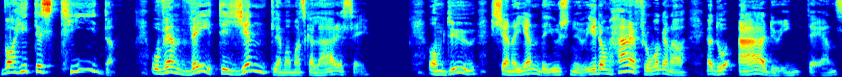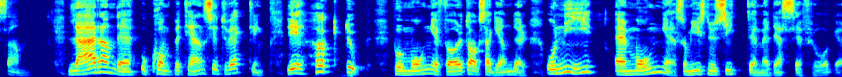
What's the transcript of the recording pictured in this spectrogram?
Var hittas tiden? Och vem vet egentligen vad man ska lära sig? Om du känner igen dig just nu i de här frågorna, ja då är du inte ensam. Lärande och kompetensutveckling, det är högt upp på många företags agender och ni är många som just nu sitter med dessa frågor.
